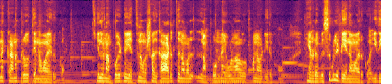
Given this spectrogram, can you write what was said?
எனக்கான க்ரோத் என்னவாக இருக்கும்? இல்லை நான் போயிட்டு எத்தனை வருஷம் அதுக்கு அடுத்து நம்ம நான் போகணுன்னா எவ்வளோ நாள் ஒர்க் பண்ண வேண்டி இருக்கும்? என்னோட விசிபிலிட்டி என்னவாக இருக்கும்? இது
